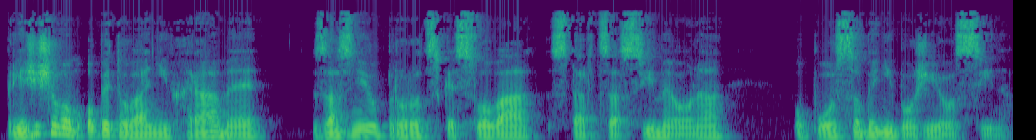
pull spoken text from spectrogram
Pri Ježišovom opetovaní v chráme zaznejú prorocké slova starca Simeona o pôsobení Božieho syna.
